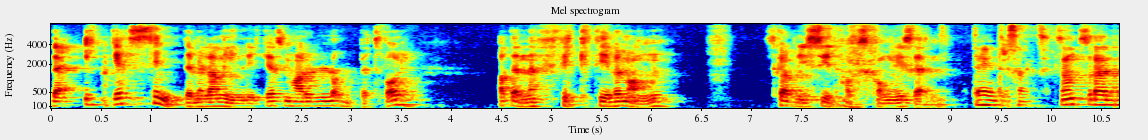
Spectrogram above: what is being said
Det er ikke sinte melaninrike som har lobbet for at denne fiktive mannen skal bli sydhavskonge isteden. Det er interessant. Sånn? Så det er,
